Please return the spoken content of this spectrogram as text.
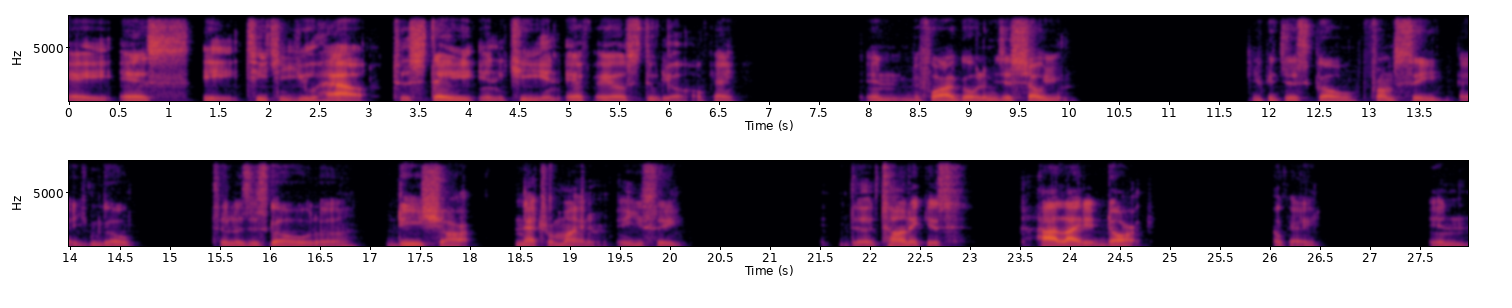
A S E teaching you how to stay in key in FL Studio, okay? And before I go, let me just show you. You could just go from C, and you can go to, let's just go to D sharp, natural minor. And you see, the tonic is highlighted dark, okay? And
